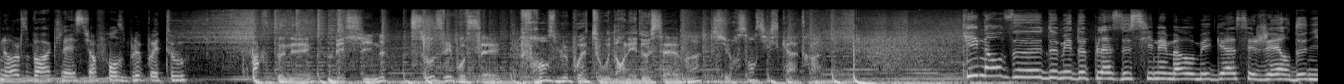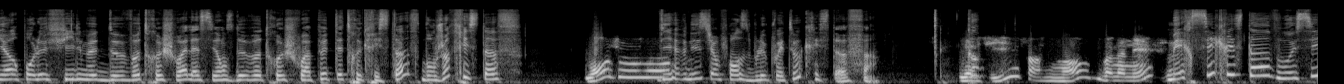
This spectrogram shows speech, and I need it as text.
Knowles Barclay sur France Bleu Poitou. Partenay, Bessines, Sauzé-Bosset, France Bleu Poitou dans les Deux-Sèvres sur 106.4. Qui n'en veut de mes deux places de cinéma Oméga CGR de Niort pour le film de votre choix, la séance de votre choix Peut-être Christophe. Bonjour Christophe. Bonjour. Bienvenue sur France Bleu Poitou, Christophe. Merci. Bonne année. Merci Christophe, vous aussi.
